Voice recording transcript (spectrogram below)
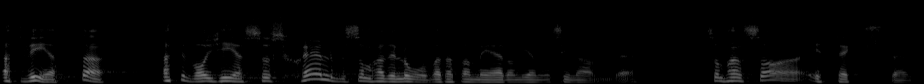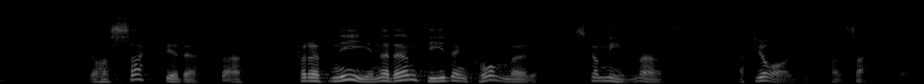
att veta att det var Jesus själv som hade lovat att vara med dem genom sin ande. Som han sa i texten, jag har sagt er detta för att ni, när den tiden kommer, ska minnas att jag har sagt det.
